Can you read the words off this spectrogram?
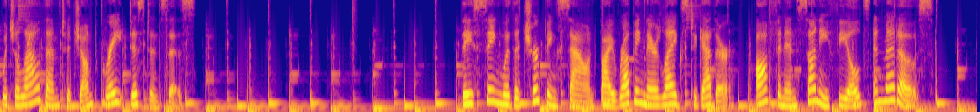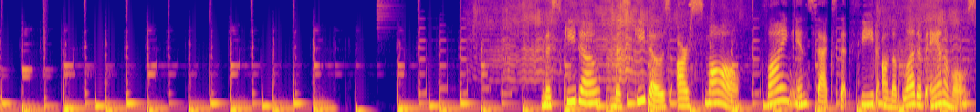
which allow them to jump great distances. They sing with a chirping sound by rubbing their legs together, often in sunny fields and meadows. Mosquito Mosquitoes are small, flying insects that feed on the blood of animals,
